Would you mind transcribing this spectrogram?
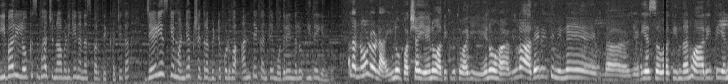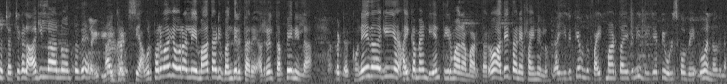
ಈ ಬಾರಿ ಲೋಕಸಭಾ ಚುನಾವಣೆಗೆ ನನ್ನ ಸ್ಪರ್ಧೆ ಖಚಿತ ಜೆಡಿಎಸ್ಗೆ ಮಂಡ್ಯ ಕ್ಷೇತ್ರ ಬಿಟ್ಟುಕೊಡುವ ಅಂತೆ ಕಂತೆ ಮೊದಲಿಂದಲೂ ಇದೆ ಎಂದರು ಅಲ್ಲ ನೋಡೋಣ ಇನ್ನು ಪಕ್ಷ ಏನು ಅಧಿಕೃತವಾಗಿ ಏನೂ ಅಲ್ಲ ಅದೇ ರೀತಿ ನಿನ್ನೆ ಜೆ ಡಿ ಎಸ್ ವತಿಯಿಂದನೂ ಆ ರೀತಿ ಏನು ಚರ್ಚೆಗಳಾಗಿಲ್ಲ ಅನ್ನುವಂಥದ್ದೇ ಅವ್ರ ಪರವಾಗಿ ಅವರಲ್ಲಿ ಮಾತಾಡಿ ಬಂದಿರ್ತಾರೆ ಅದರಲ್ಲಿ ತಪ್ಪೇನಿಲ್ಲ. ಬಟ್ ಕೊನೆಯದಾಗಿ ಹೈಕಮಾಂಡ್ ಏನು ತೀರ್ಮಾನ ಮಾಡ್ತಾರೋ ಅದೇ ತಾನೇ ಫೈನಲ್ ಇದಕ್ಕೆ ಒಂದು ಫೈಟ್ ಮಾಡ್ತಾ ಇದ್ದೀನಿ. ಬಿ ಜೆ ಪಿ ಉಳಿಸ್ಕೋಬೇಕು ಅನ್ನೋದನ್ನ.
